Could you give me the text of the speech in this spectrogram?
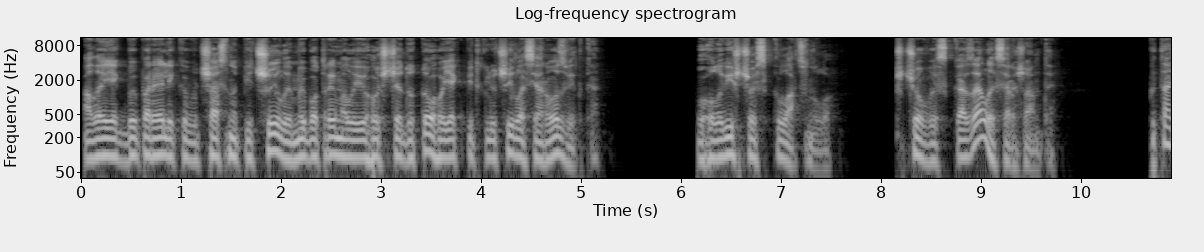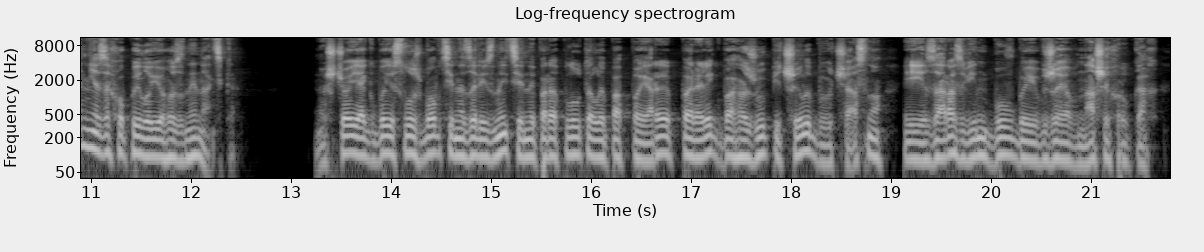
Але якби перелік вчасно підшили, ми б отримали його ще до того, як підключилася розвідка. У голові щось клацнуло. Що ви сказали, сержанте? Питання захопило його зненацька. Що, якби службовці на залізниці не переплутали папери, перелік багажу підшили б вчасно, і зараз він був би вже в наших руках.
